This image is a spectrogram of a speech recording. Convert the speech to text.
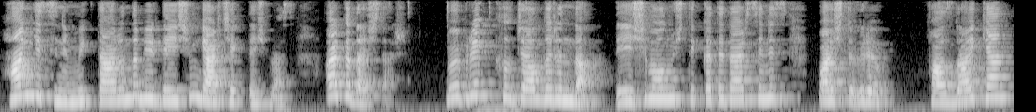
hangisinin miktarında bir değişim gerçekleşmez? Arkadaşlar böbrek kılcallarında değişim olmuş dikkat ederseniz başta üre fazlayken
